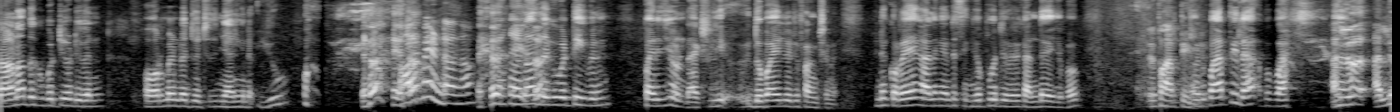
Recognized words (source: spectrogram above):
റാണ ദഗുബട്ടിയോട് ഇവൻ ഓർമ്മയുണ്ടോ ചോദിച്ചത് ഞാനിങ്ങനെ യു ഓർമ്മയുണ്ടോന്നോ? റാണ ദഗുബട്ടി ഇവനും പരിചയമുണ്ട്. ആക്ച്വലി ദുബായിലൊരു ഫംഗ്ഷന് പിന്നെ കുറെ കാലം കഴിഞ്ഞിട്ട് സിംഗപ്പൂരിൽ ഇവർ കണ്ടു കഴിഞ്ഞപ്പോൾ ഒരു പാർട്ടി ഒരു പാർട്ടിയില്ല. അപ്പൊ അല്ലു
